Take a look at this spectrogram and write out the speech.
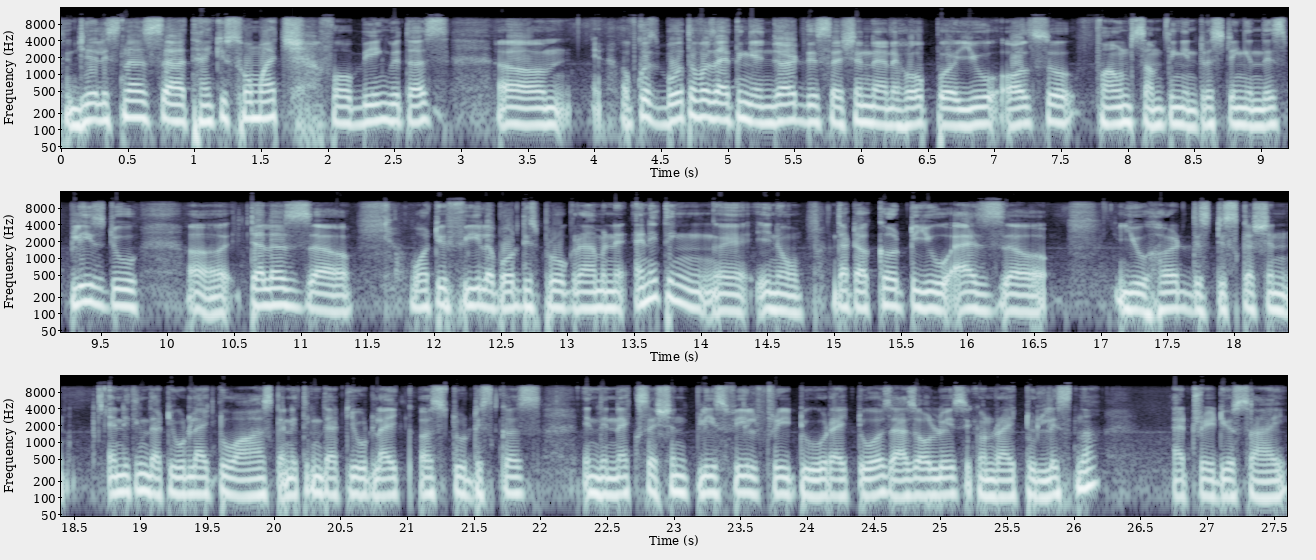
dear listeners uh, thank you so much for being with us. Um, of course both of us i think enjoyed this session and i hope uh, you also found something interesting in this. Please do uh, tell us uh, what you feel about this program and anything uh, you know that occurred to you as uh, you heard this discussion anything that you would like to ask anything that you would like us to discuss in the next session please feel free to write to us as always you can write to listener at radiosai.org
